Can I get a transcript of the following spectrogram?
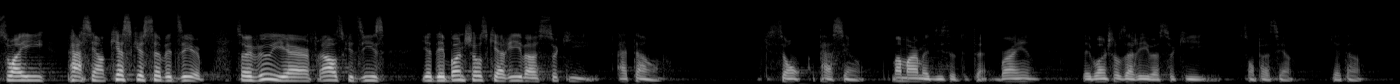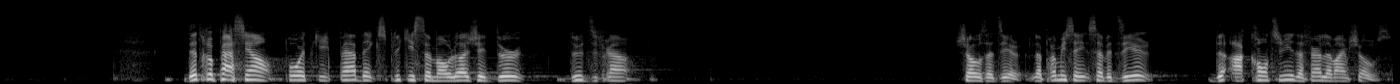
Soyez patient. Qu'est-ce que ça veut dire? Savez-vous, il y a une phrase qui dit il y a des bonnes choses qui arrivent à ceux qui attendent, qui sont patients. Ma mère me dit ça tout le temps. Brian, les bonnes choses arrivent à ceux qui sont patients, qui attendent. D'être patient, pour être capable d'expliquer ce mot-là, j'ai deux, deux différentes choses à dire. Le premier, ça veut dire de continuer de faire la même chose,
